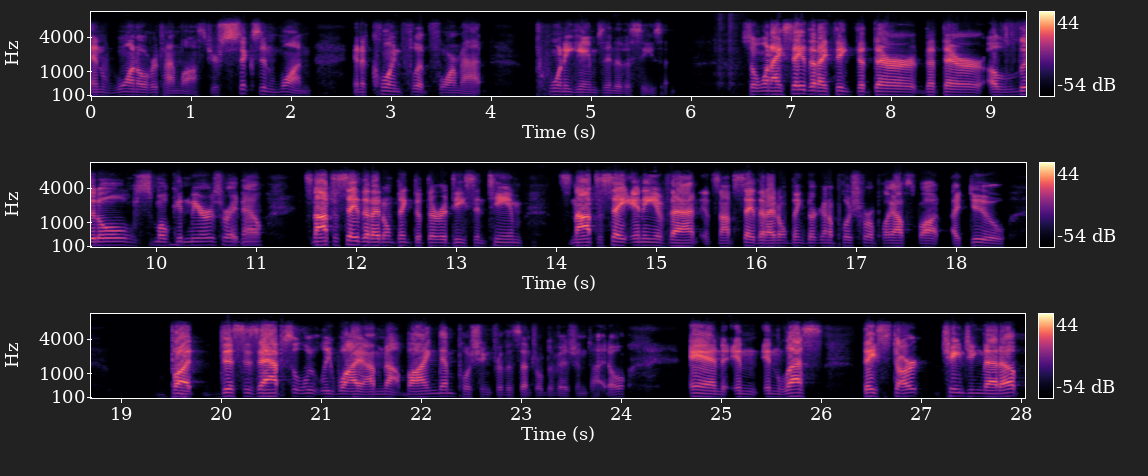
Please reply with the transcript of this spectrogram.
and one overtime loss. You're six and one in a coin flip format, 20 games into the season. So when I say that I think that they're that they're a little smoke and mirrors right now, it's not to say that I don't think that they're a decent team. It's not to say any of that. It's not to say that I don't think they're going to push for a playoff spot. I do. But this is absolutely why I'm not buying them pushing for the Central Division title. And in unless they start changing that up,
